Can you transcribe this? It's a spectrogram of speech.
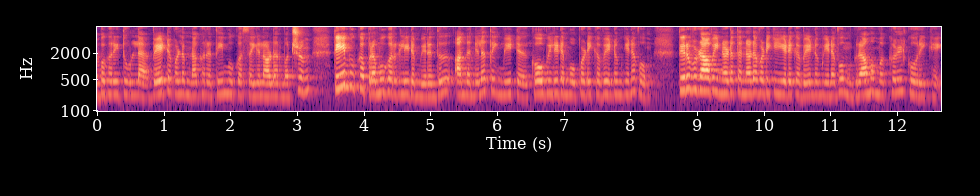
அபகரித்துள்ள வேட்டவளம் நகர திமுக செயலாளர் மற்றும் திமுக பிரமுகர்களிடம் இருந்து அந்த நிலத்தை மீட்டு கோவிலிடம் ஒப்படைக்க வேண்டும் எனவும் திருவிழாவை நடத்த நடவடிக்கை எடுக்க வேண்டும் எனவும் கிராம மக்கள் கோரிக்கை.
